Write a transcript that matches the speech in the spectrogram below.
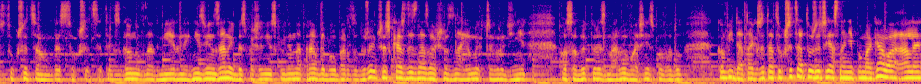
Z cukrzycą, bez cukrzycy. Tych zgonów nadmiernych, niezwiązanych bezpośrednio z COVID-em naprawdę było bardzo dużo i przecież każdy z nas ma wśród znajomych czy w rodzinie osoby, które zmarły właśnie z powodu COVID-a. Także ta cukrzyca tu rzecz jasna nie pomagała, ale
